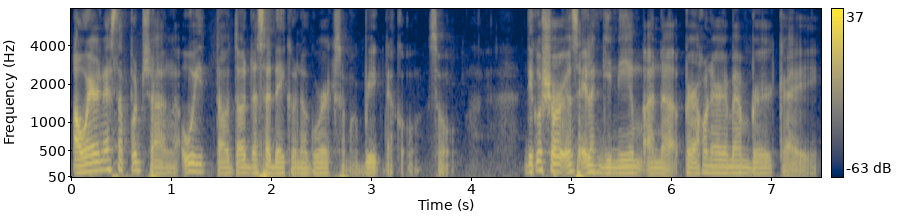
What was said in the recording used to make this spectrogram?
awareness na pod siya nga uy taw-taw na sa day ko nag-work so mag-break na ko. So, di ko sure sa ilang ginim ana pero ako na remember kay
